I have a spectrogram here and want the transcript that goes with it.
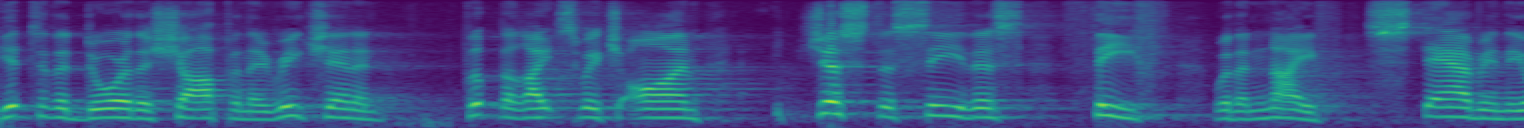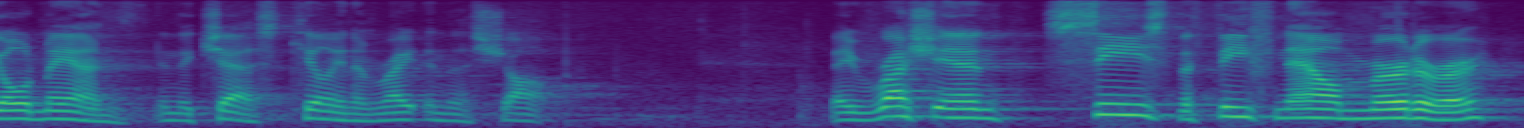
get to the door of the shop and they reach in and flip the light switch on just to see this thief with a knife stabbing the old man in the chest, killing him right in the shop. They rush in, seize the thief, now murderer,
